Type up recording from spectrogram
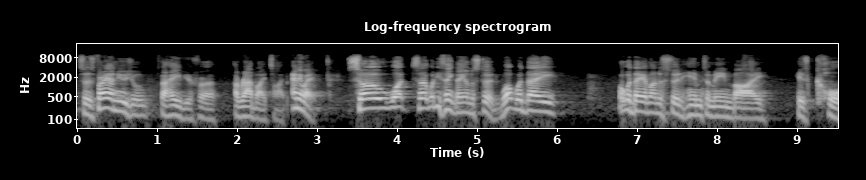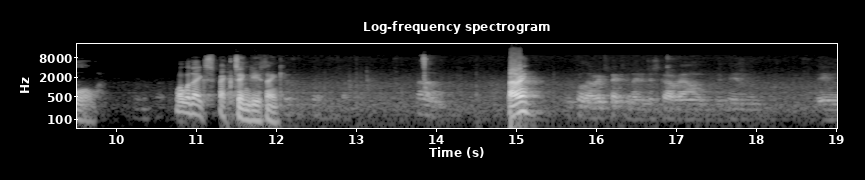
So it's very unusual behavior for a, a rabbi type. Anyway, so what, uh, what do you think they understood? What would they, what would they have understood him to mean by his call? What were they expecting, do you think? Um, Barry? Well, they were expecting they would just go around with him in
